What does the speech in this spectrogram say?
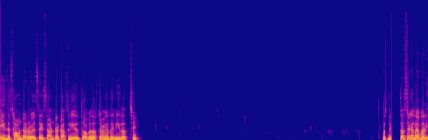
এই যে সাউন্ডটা রয়েছে, এই সাউন্ডটার কাছে নিয়ে যেতে হবে জাস্ট আমি এখান থেকে নিয়ে যাচ্ছি। জাস্ট এখান থেকে আপনাদের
